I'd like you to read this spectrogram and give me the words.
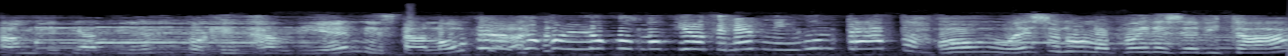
Aunque te advierto que también está loca. Pero yo con locos no quiero tener ningún trato. Oh, eso no lo puedes evitar.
